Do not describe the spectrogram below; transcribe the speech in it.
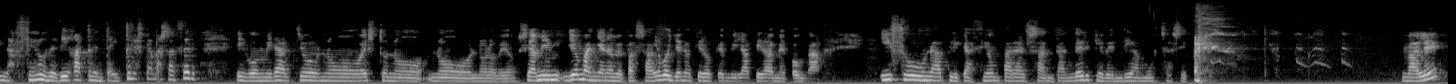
la CEO de Diga 33, ¿qué vas a hacer? Digo, mirad, yo no, esto no, no, no lo veo. Si a mí, yo mañana me pasa algo, yo no quiero que mi lápida me ponga. Hizo una aplicación para el Santander que vendía muchas ¿Vale?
